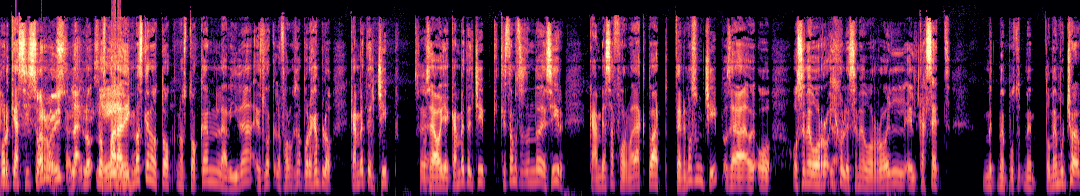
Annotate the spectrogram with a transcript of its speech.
porque así somos. ruedita, La- sí. lo- Los paradigmas que nos, to- nos tocan la vida es lo que, la forma que Por ejemplo, cámbiate el chip. Sí. O sea, oye, cámbiate el chip. ¿Qué, qué estamos tratando de decir? Cambia esa forma de actuar. ¿Tenemos un chip? O sea, o, o se me borró, híjole, se me borró el, el cassette. Me, me pus- me tomé mucho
